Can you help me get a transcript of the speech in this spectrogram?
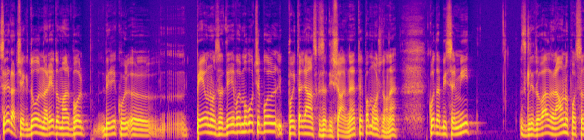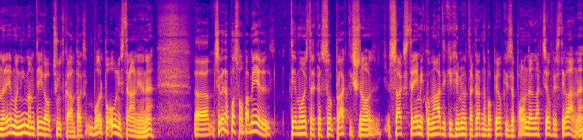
Seveda, če je kdo naredil malo bolj, bi rekel, uh, pevno zadevo, je mogoče bolj po italijansko zadišal, ne. to je pa možno. Ne. Tako da bi se mi zgledovali ravno po Sanremu, nimam tega občutka, ampak bolj po uni strani. Ne. Uh, seveda, pa smo pa imeli te mojstre, ki so praktično vsak s tremi komadi, ki jih je imel takrat na popevki, zapolnili lahko cel festival. Ne?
